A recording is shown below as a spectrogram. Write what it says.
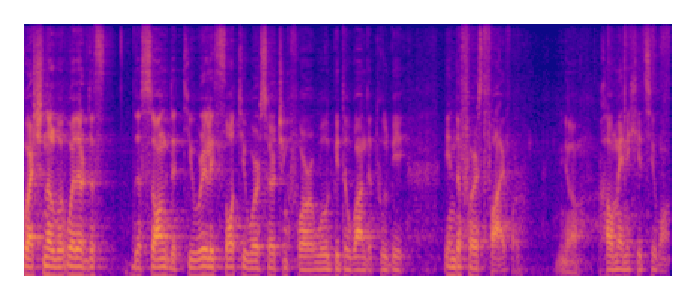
questionable whether the the song that you really thought you were searching for will be the one that will be in the first five or you know how many hits you want.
